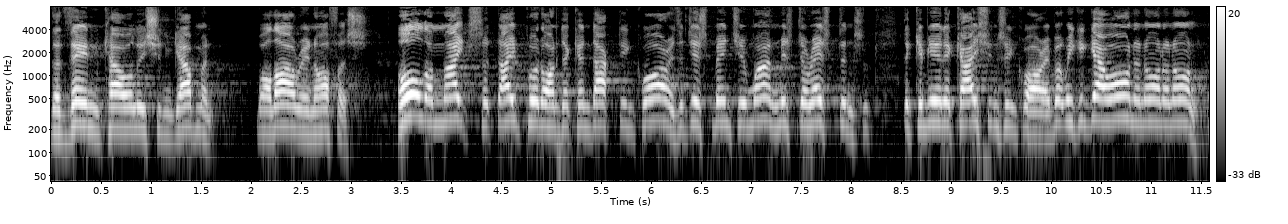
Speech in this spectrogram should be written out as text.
the then coalition government while they were in office. All the mates that they put on to conduct inquiries. I just mentioned one, Mr Estens', the communications inquiry. But we could go on and on and on.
